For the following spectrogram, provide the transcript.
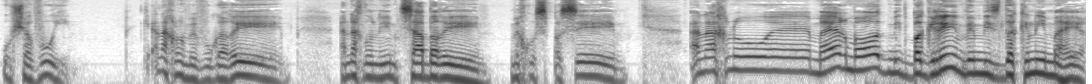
הוא שבוי. כי אנחנו מבוגרים, אנחנו נהיים צברים, מחוספסים, אנחנו uh, מהר מאוד מתבגרים ומזדקנים מהר.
